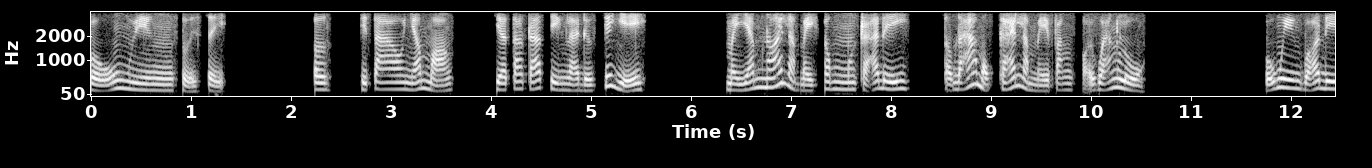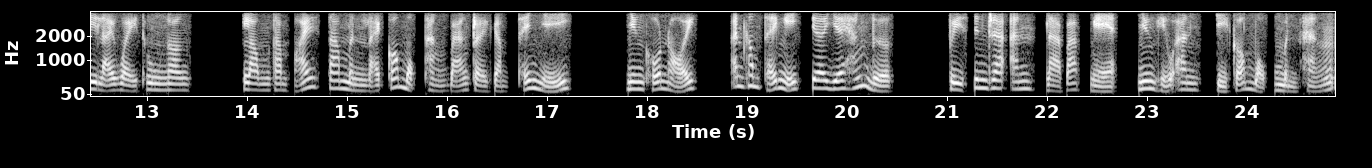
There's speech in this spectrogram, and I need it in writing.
Vũ Nguyên sụi xị. Ừ, thì tao nhỏ mọn. Giờ tao trả tiền là được chứ gì? Mày dám nói là mày không trả đi. Tao đá một cái là mày văng khỏi quán luôn. Vũ Nguyên bỏ đi lại quầy thu ngân. Lòng thầm hỏi sao mình lại có một thằng bạn trời gầm thế nhỉ? Nhưng khổ nổi, anh không thể nghĩ chơi với hắn được. Vì sinh ra anh là ba mẹ, nhưng Hiểu Anh chỉ có một mình hắn.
